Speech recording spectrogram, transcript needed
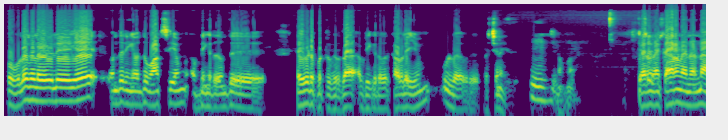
இப்போ உலக அளவிலேயே வந்து நீங்க வந்து மார்க்சியம் அப்படிங்கிறது வந்து கைவிடப்பட்டிருக்கிறதா அப்படிங்கிற ஒரு கவலையும் உள்ள ஒரு பிரச்சனை இது. ஆமா. காரணம் காரணம் என்னன்னா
